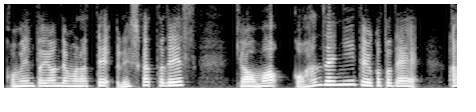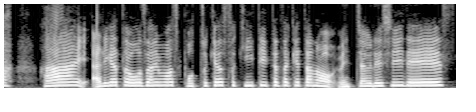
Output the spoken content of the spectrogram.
コメント読んでもらって嬉しかったです。今日もご安全にということで、あ、はい、ありがとうございます。ポッドキャスト聞いていただけたのめっちゃ嬉しいです。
